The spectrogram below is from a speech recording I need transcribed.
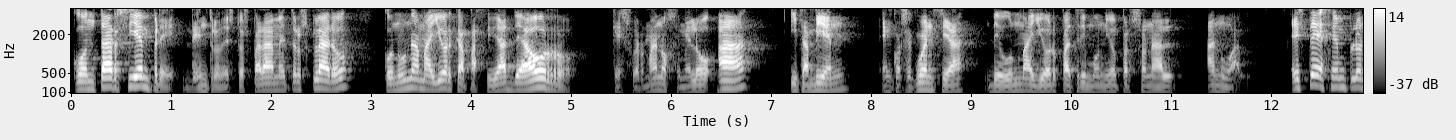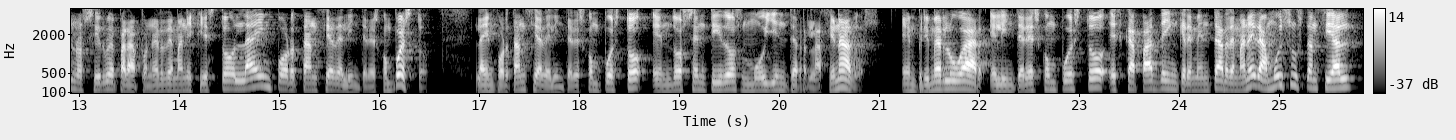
contar siempre, dentro de estos parámetros, claro, con una mayor capacidad de ahorro que su hermano gemelo A y también en consecuencia de un mayor patrimonio personal anual. Este ejemplo nos sirve para poner de manifiesto la importancia del interés compuesto, la importancia del interés compuesto en dos sentidos muy interrelacionados. En primer lugar, el interés compuesto es capaz de incrementar de manera muy sustancial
